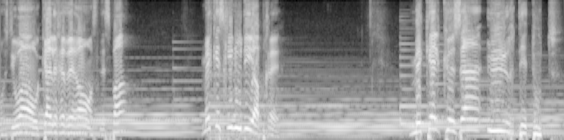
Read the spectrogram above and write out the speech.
On se dit, waouh, quelle révérence, n'est-ce pas? Mais qu'est-ce qu'il nous dit après? Mais quelques-uns eurent des doutes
